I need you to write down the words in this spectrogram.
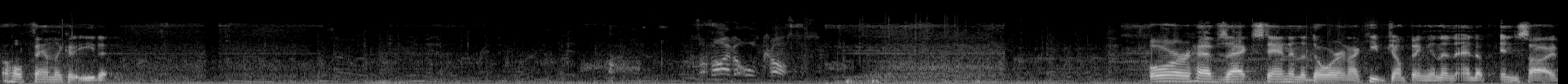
The whole family could eat it. Survive at all costs. Or have Zach stand in the door and I keep jumping and then end up inside.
